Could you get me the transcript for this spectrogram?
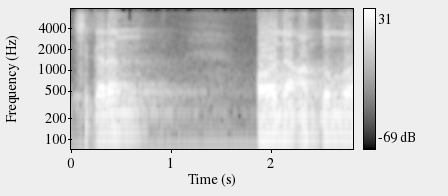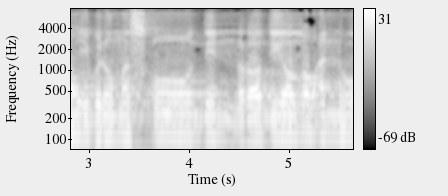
sekarang qala Abdullah ibnu Mas'ud radhiyallahu anhu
